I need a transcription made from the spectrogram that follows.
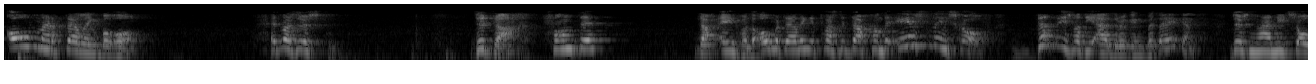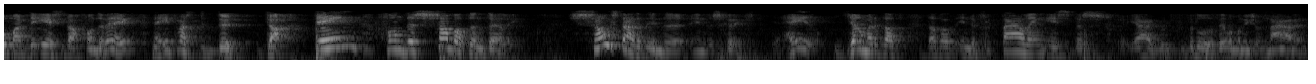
omertelling begon. Het was dus de dag van de dag 1 van de omertelling, het was de dag van de eerstelingsschoof. Dat is wat die uitdrukking betekent. Dus maar niet zomaar de eerste dag van de week. Nee, het was de, dag 1 van de sabbatentelling. Zo staat het in de, in de schrift. Heel jammer dat, dat dat in de vertaling is. Dus, ja, ik bedoel het helemaal niet zo naar. En,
